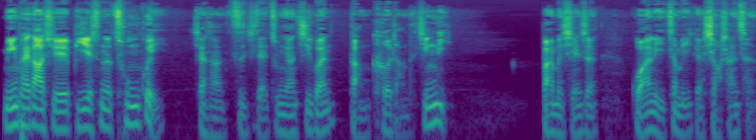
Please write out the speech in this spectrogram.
名牌大学毕业生的聪慧，加上自己在中央机关当科长的经历，坂本先生管理这么一个小山城，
